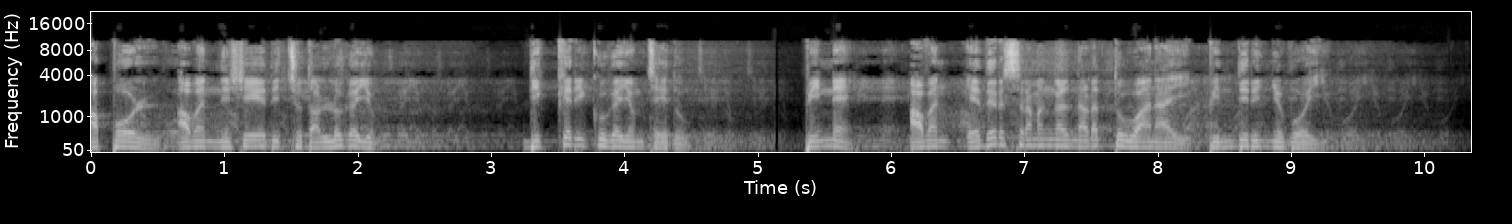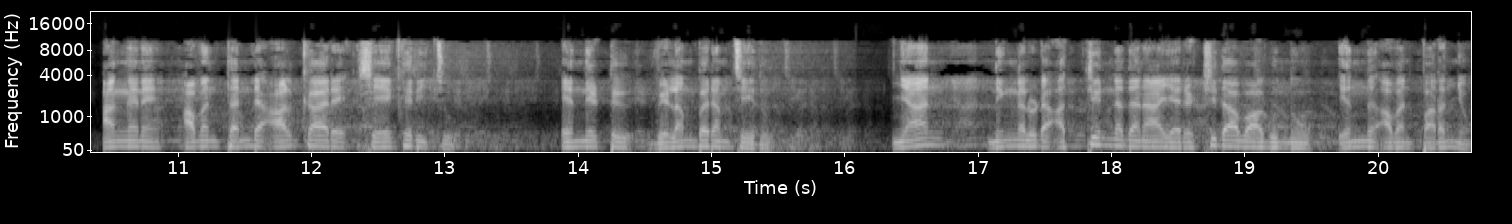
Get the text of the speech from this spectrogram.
അപ്പോൾ അവൻ നിഷേധിച്ചു തള്ളുകയും ധിക്കരിക്കുകയും ചെയ്തു. പിന്നെ അവൻ എതിർശ്രമങ്ങൾ നടത്തുവാനായി പിന്തിരിഞ്ഞുപോയി. അങ്ങനെ അവൻ തന്റെ ആൾക്കാരെ ശേഖരിച്ചു. എന്നിട്ട് വിളംബരം ചെയ്തു. ഞാൻ നിങ്ങളുടെ അത്യുന്നതനായ രക്ഷിതാവാകുന്നു എന്ന് അവൻ പറഞ്ഞു.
